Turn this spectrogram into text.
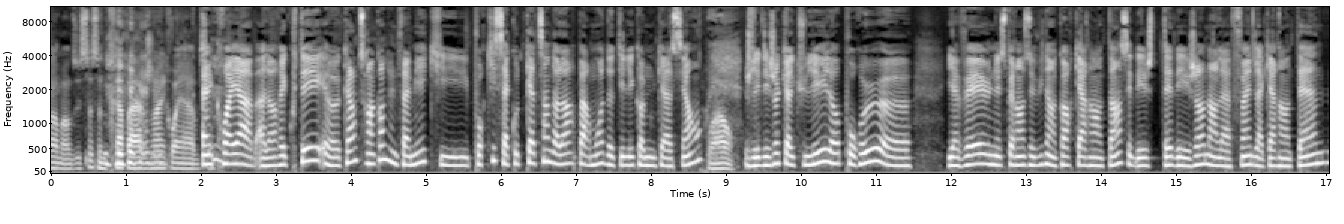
Oh mon Dieu, ça c'est une trappe à argent incroyable. Incroyable. Alors écoutez, euh, quand tu rencontres une famille qui pour qui ça coûte 400 dollars par mois de télécommunication, wow. je l'ai déjà calculé là pour eux. Euh, il y avait une espérance de vie d'encore 40 ans. C'était des gens dans la fin de la quarantaine.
